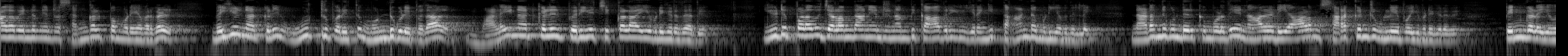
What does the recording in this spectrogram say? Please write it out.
ஆக வேண்டும் என்ற சங்கல்பம் உடையவர்கள் வெயில் நாட்களில் ஊற்று பறித்து மொண்டு குளிப்பதால் மழை நாட்களில் பெரிய சிக்கலாகி விடுகிறது அது. இடுப்பளவு ஜலம்தான் என்று நம்பி காவிரியில் இறங்கி தாண்ட முடியவதில்லை நடந்து கொண்டிருக்கும் பொழுதே நாலடி ஆழம் சரக்கென்று உள்ளே போய்விடுகிறது பெண்களையோ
